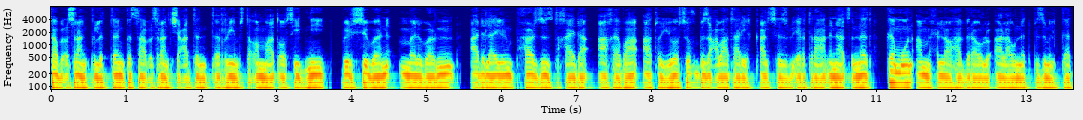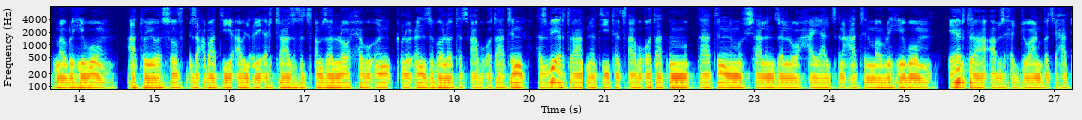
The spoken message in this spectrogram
ካብ ዕስራን ክልተን ክሳብ ዕስራን ትሽዓተን ጥሪ ምስ ተቐማጦ ሲድኒ፣ ብሪስበን፣ መልበርን፣ ኣደላይድን ፐርዝን ዝተኻየደ ኣኼባ ኣቶ ዮሱፍ ብዛዕባ ታሪኽ ቃልሲ ህዝቢ ኤርትራ ንናጽነት፣ ከምኡ'ውን ኣብ ምሕላው ሃገራዊ ሉዓላውነት ብዝምልከት መብርሂ ሂቡ። ኣቶ ዮሱፍ ብዛዕባ'ቲ ኣብ ልዕሊ ኤርትራ ዝፍጸም ዘሎ ሕቡእን ቅሉዕን ዝበሎ ተጻብኦታትን ህዝቢ ኤርትራ ነቲ ተጻብኦታት ንምምካትን ንምፍሻልን ዘለዎ ሓያል ጽንዓትን መብርሂ ሂቡ። ኤርትራ ኣብዚ ሕጂ እዋን በጺሓቶ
